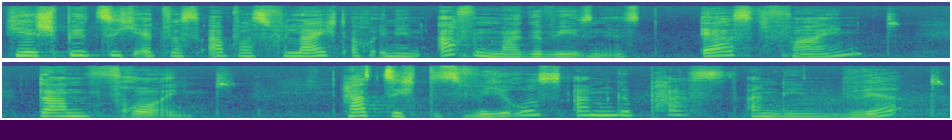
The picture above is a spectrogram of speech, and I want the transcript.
Hier spielt sich etwas ab, was vielleicht auch in den Affen mal gewesen ist. Erst Feind, dann Freund. Hat sich das Virus angepasst an den Wirt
